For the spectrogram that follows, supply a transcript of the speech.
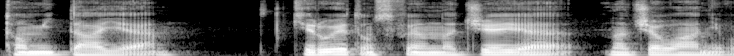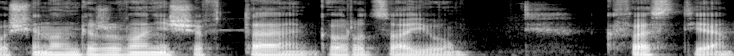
To mi daje, kieruje tą swoją nadzieję na działanie, właśnie na angażowanie się w tego rodzaju kwestie.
